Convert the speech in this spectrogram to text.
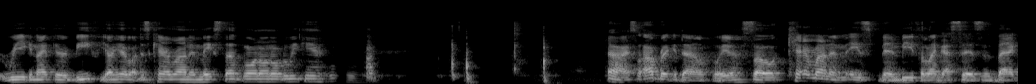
reignite their beef. Y'all hear about this Cam'ron and Mase stuff going on over the weekend? Mm-hmm. All right, so I'll break it down for you. So Cam'ron and Mase been beefing, like I said, since back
